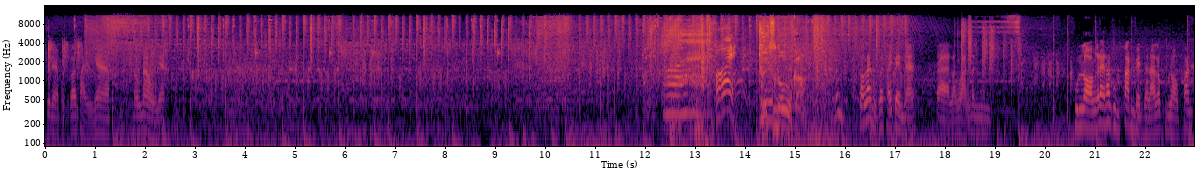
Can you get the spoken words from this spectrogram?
ก็เนี่ยผมก็ใส่อย่างเงี้ยครับเน่าๆอย่างเงี้ย ตอนแรกผมก็ใช้เบนนะ แต่หลังๆมัน คุณลองก็ได้ถ้าคุณปั้นเบนไปแล้ว แล้วคุณลองปั้นไฟ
